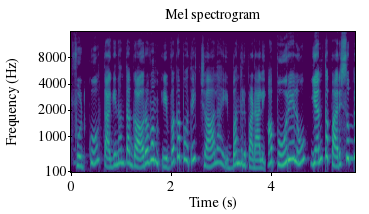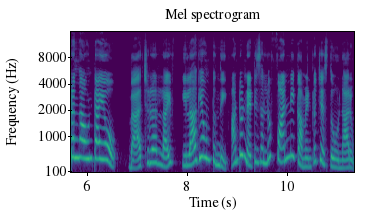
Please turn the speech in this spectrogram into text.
ఫుడ్కు తగినంత గౌరవం ఇవ్వకపోతే చాలా ఇబ్బందులు పడాలి. ఆ పూరీలు ఎంత పరిశుభ్రంగా ఉంటాయో! బ్యాచులర్ లైఫ్ ఇలాగే ఉంటుంది అంటూ నెటిజన్లు ఫన్నీ కామెంట్లు చేస్తూ ఉన్నారు.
